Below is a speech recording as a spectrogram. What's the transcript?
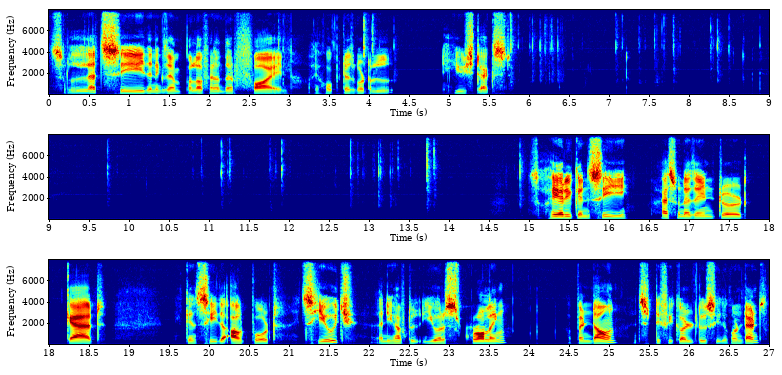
So let's see an example of another file. I hope it has got a huge text so here you can see as soon as I entered cat you can see the output. It's huge and you have to you are scrolling up and down. It's difficult to see the contents.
